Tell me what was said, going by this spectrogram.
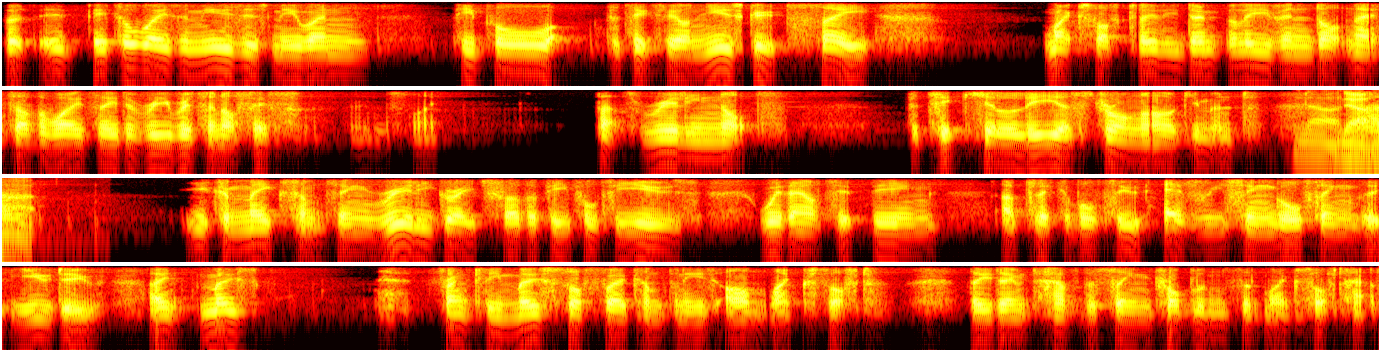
But it, it always amuses me when people, particularly on news groups, say Microsoft clearly don't believe in .NET, otherwise they'd have rewritten Office. It's like that's really not particularly a strong argument. no, it's No. not. You can make something really great for other people to use without it being applicable to every single thing that you do. I, most, frankly, most software companies aren't Microsoft. They don't have the same problems that Microsoft has.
